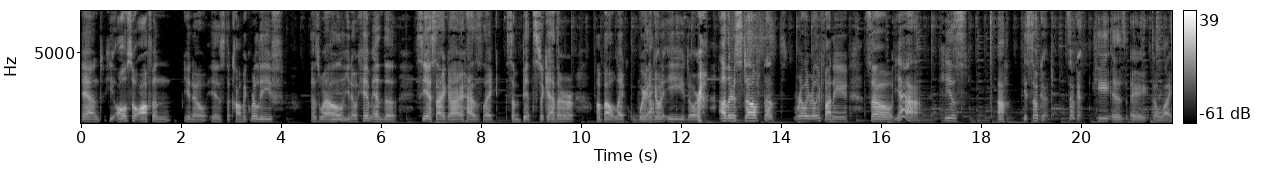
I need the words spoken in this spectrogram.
And he also often, you know, is the comic relief as well. Mm. You know, him and the CSI guy has like some bits together about like where yeah. to go to eat or other stuff that's really really funny. So yeah, he's ah he's so good, so good. He is a delight.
